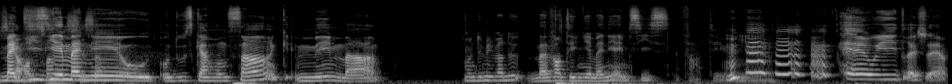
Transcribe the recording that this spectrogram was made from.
Ma dixième année au, au 12-45, mais ma. En 2022, ma 21e année à M6. 21e. eh oui, très cher.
